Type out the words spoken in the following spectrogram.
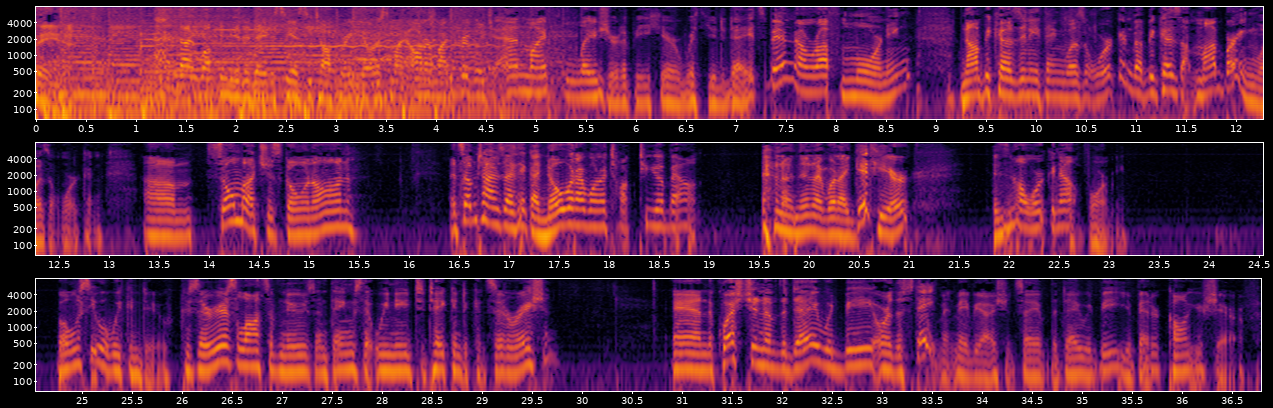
And I welcome you today to CSC Talk Radio. It's my honor, my privilege, and my pleasure to be here with you today. It's been a rough morning, not because anything wasn't working, but because my brain wasn't working. Um, so much is going on. And sometimes I think I know what I want to talk to you about. And then I, when I get here, it's not working out for me. Well, we'll see what we can do because there is lots of news and things that we need to take into consideration. And the question of the day would be, or the statement maybe I should say of the day would be, you better call your sheriff.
